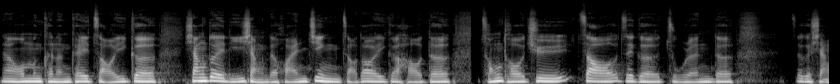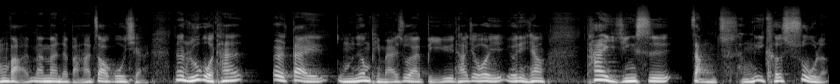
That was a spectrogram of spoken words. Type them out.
那我们可能可以找一个相对理想的环境，找到一个好的，从头去照这个主人的这个想法，慢慢的把它照顾起来。那如果它二代，我们用品牌树来比喻，它就会有点像，它已经是长成一棵树了。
